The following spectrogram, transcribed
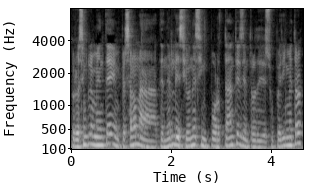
pero simplemente empezaron a tener lesiones importantes dentro de su perímetro,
